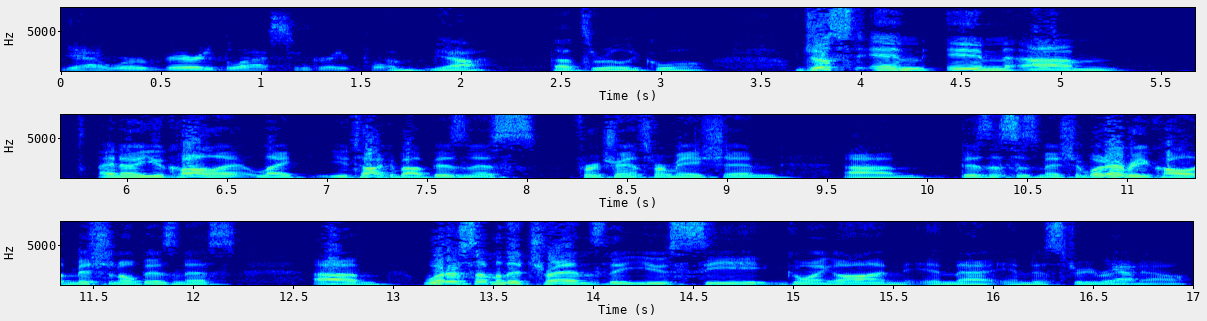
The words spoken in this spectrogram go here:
yeah we're very blessed and grateful um, yeah that's really cool just in in i know you call it like you talk about business for transformation um, business as mission, whatever you call it, missional business. Um, what are some of the trends that you see going on in that industry right yeah. now?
